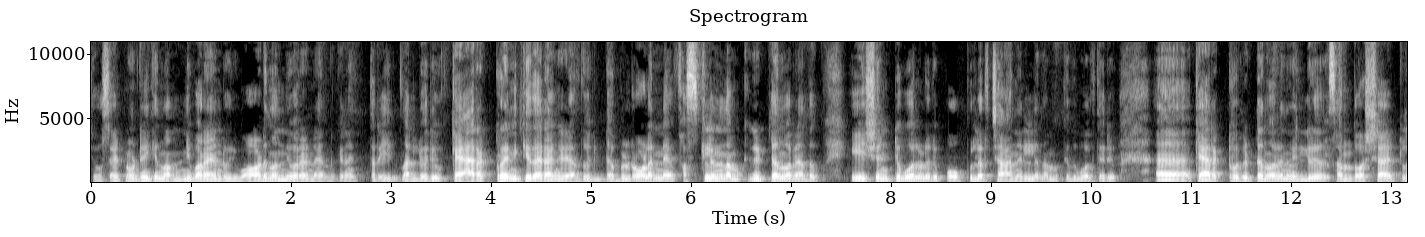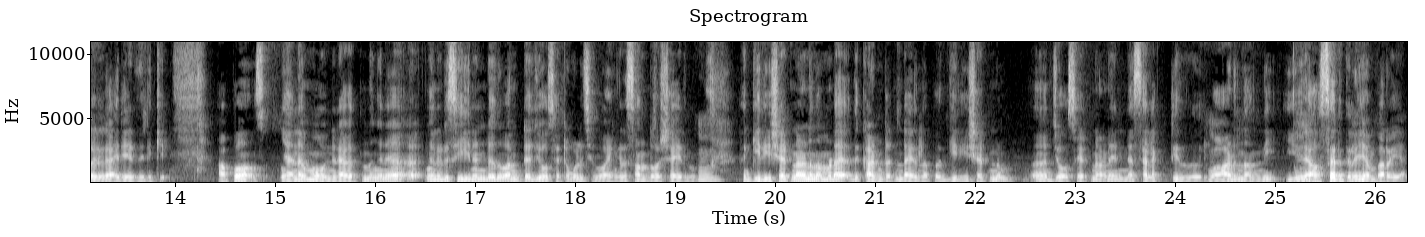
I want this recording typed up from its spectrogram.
ജോസേട്ടനോട് എനിക്ക് നന്ദി പറയേണ്ട ഒരുപാട് നന്ദി പറയേണ്ട എനിക്ക് ഇത്രയും നല്ലൊരു ക്യാരക്ടർ എനിക്ക് തരാൻ കഴിയും. അതൊരു ഡബിൾ റോൾ തന്നെ ഫസ്റ്റിൽ തന്നെ നമുക്ക് കിട്ടുക എന്ന് പറയുന്നത് അതും ഏഷ്യന്റ് പോലുള്ള ഒരു പോപ്പുലർ ചാനലിൽ നമുക്ക് ഇതുപോലത്തെ ഒരു ക്യാരക്ടർ കിട്ടുക എന്ന് പറയുന്നത് വലിയൊരു സന്തോഷമായിട്ടുള്ളൊരു കാര്യമായിരുന്നു എനിക്ക്. അപ്പോൾ ഞാൻ മൗനരാഗത്ത് നിന്ന് ഇങ്ങനെ ഇങ്ങനെ ഒരു സീൻ ഉണ്ട് എന്ന് പറഞ്ഞിട്ട് ജോസേട്ടൻ വിളിച്ചപ്പോൾ ഭയങ്കര സന്തോഷമായിരുന്നു ഗിരീഷേട്ടനാണ് നമ്മുടെ ഇത് കണ്ടിട്ടുണ്ടായിരുന്നത് അപ്പോൾ ഗിരീഷേട്ടനും ജോസ് ഏട്ടനാണ് എന്നെ സെലക്ട് ചെയ്തത്. ഒരുപാട് നന്ദി ഈ ഒരു അവസരത്തിൽ ഞാൻ പറയാം.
